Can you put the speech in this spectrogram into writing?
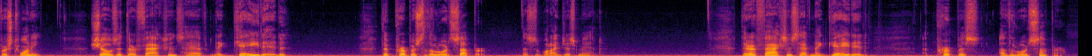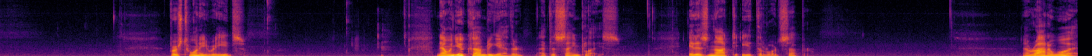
Verse 20 shows that their factions have negated the purpose of the Lord's Supper. This is what I just meant. Their factions have negated a purpose of the Lord's Supper. Verse 20 reads Now, when you come together at the same place, it is not to eat the Lord's Supper. Now, right away,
